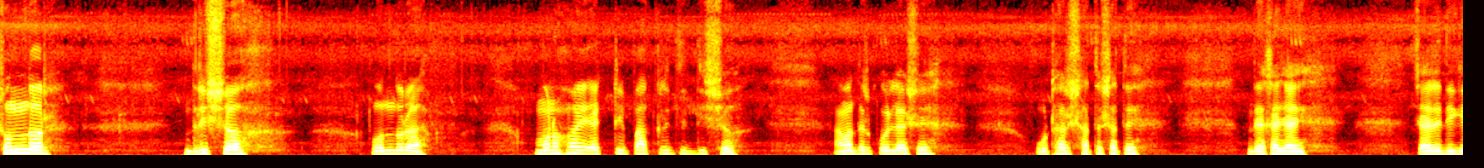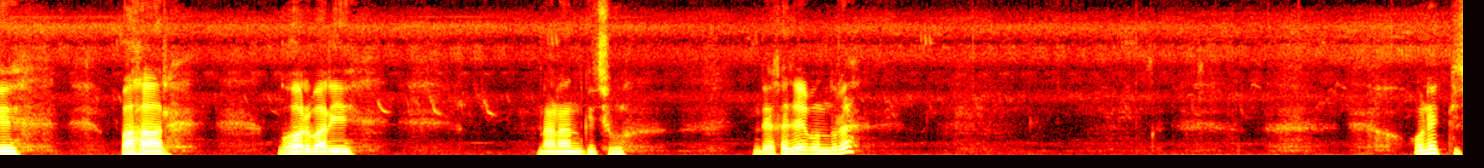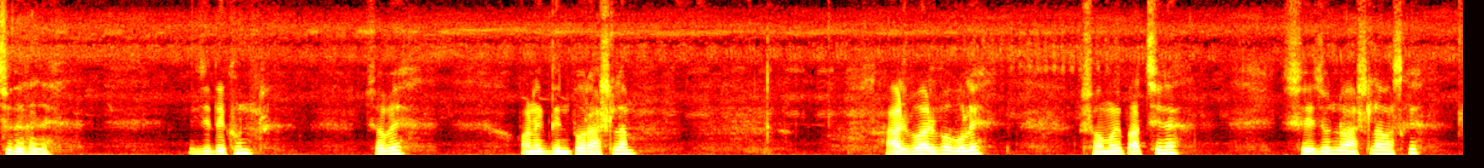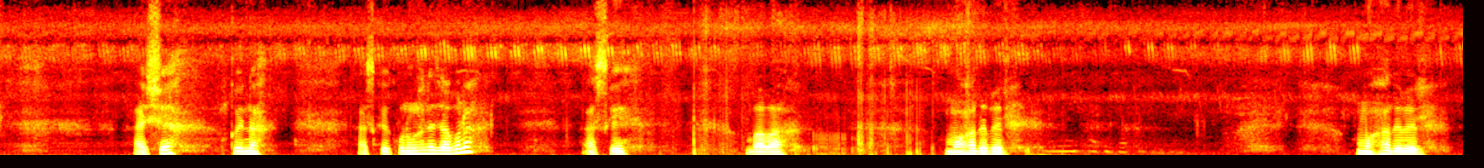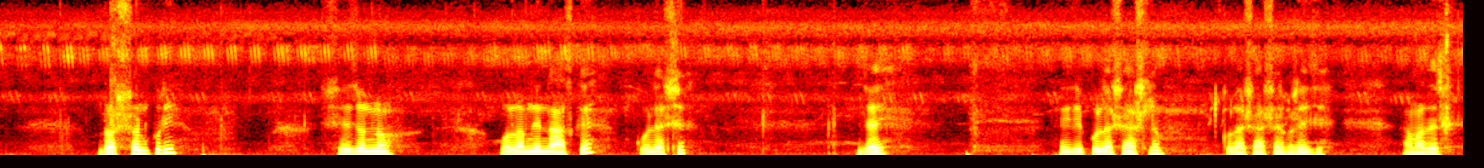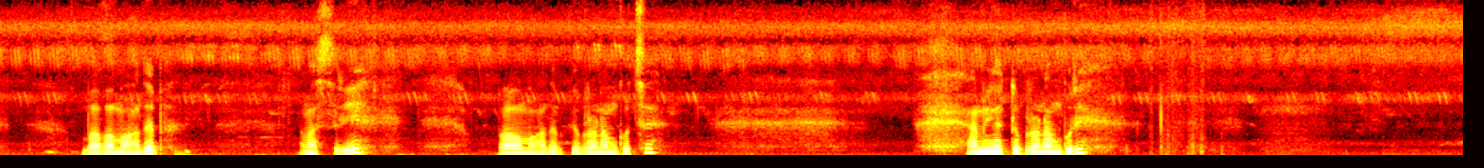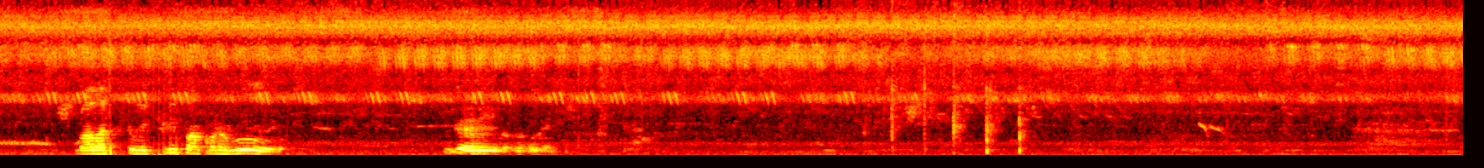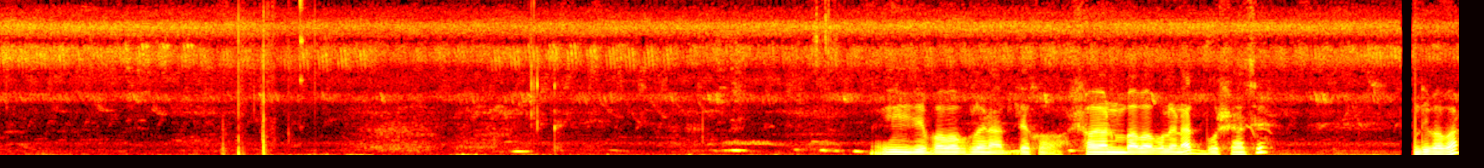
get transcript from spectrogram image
সুন্দর দৃশ্য বন্ধুরা, মনে হয় একটি প্রাকৃতিক দৃশ্য। আমাদের কৈলাসে ওঠার সাথে সাথে দেখা যায়, চারিদিকে পাহাড় ঘর বাড়ি নানান কিছু দেখা যায় বন্ধুরা। অনেক কিছু দেখা যায়। এই যে দেখুন, সবে অনেক দিন পর আসলাম। আসব আসব বলে সময় পাচ্ছি না সেই জন্য আসলাম আজকে। আইসা কই না? আজকে কোনোখানে যাব না। আজকে বাবা মহাদেবের মহাদেবের দর্শন করি। সেই জন্য বললাম যে না, আজকে কৈলাসে যাই। এই যে কৈলাসে আসলাম। কৈলাসে আসার পরে এই যে আমাদের বাবা মহাদেব, আমার স্ত্রী বাবা মহাদেবকে প্রণাম করছে। আমিও একটা প্রণাম করি। বাবা তুমি কৃপা করো এই যে বাবা ভোলেনাথ, দেখো স্বয়ন বাবা ভোলেনাথ বসে আছে। নন্দী বাবা,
